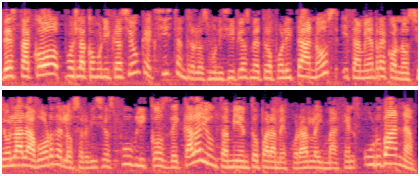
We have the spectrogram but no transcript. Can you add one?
Destacó pues la comunicación que existe entre los municipios metropolitanos y también reconoció la labor de los servicios públicos de cada ayuntamiento para mejorar la imagen urbana.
